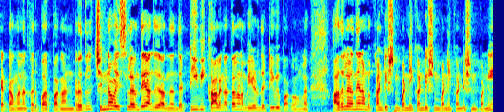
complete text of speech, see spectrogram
கெட்டவங்க எல்லாம் கருப்பாக இருப்பாங்கன்றது சின்ன வயசுலேருந்தே அந்த அந்த அந்த டிவி காலங்காத்தால நம்ம எழுந்த டிவி பார்க்குறோம்ல அதுலேருந்தே நம்ம கண்டிஷன் பண்ணி கண்டிஷன் பண்ணி கண்டிஷன் பண்ணி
